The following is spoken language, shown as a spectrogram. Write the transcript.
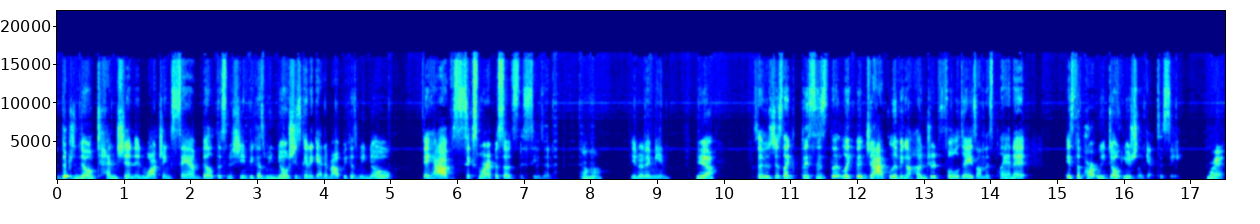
there's no tension in watching sam build this machine because we know she's going to get him out because we know they have six more episodes this season Uh-huh. you know what i mean Yeah. So it was just like this is the like the Jack living a hundred full days on this planet is the part we don't usually get to see. Right.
